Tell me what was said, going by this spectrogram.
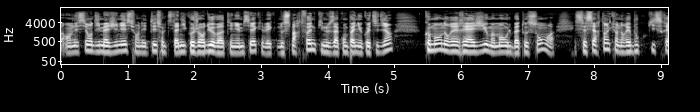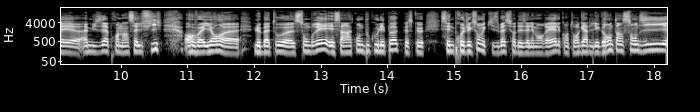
en essayant d'imaginer si on était sur le Titanic aujourd'hui au XXIe siècle avec nos smartphones qui nous accompagnent au quotidien, comment on aurait réagi au moment où le bateau sombre. C'est certain qu'il y en aurait beaucoup qui seraient euh, amusés à prendre un selfie en voyant euh, le bateau euh, sombrer et ça raconte beaucoup l'époque parce que c'est une projection mais qui se base sur des éléments réels. Quand on regarde les grands incendies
